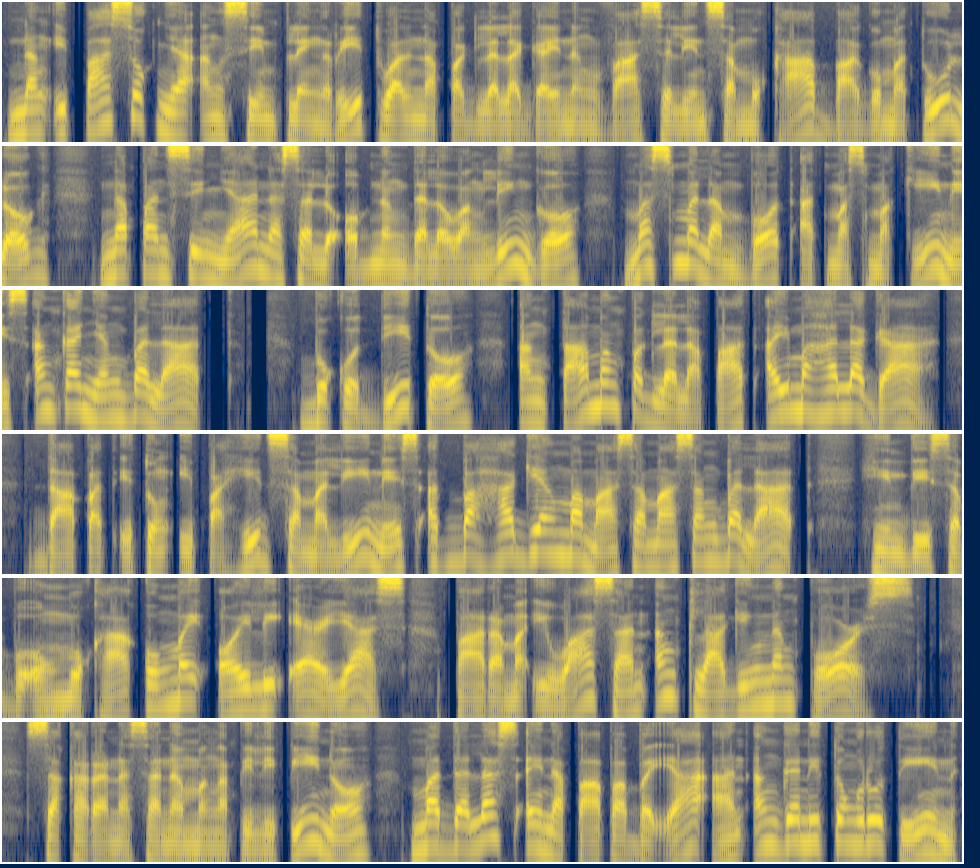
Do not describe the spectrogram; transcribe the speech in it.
Nang ipasok niya ang simpleng ritual na paglalagay ng Vaseline sa mukha bago matulog, napansin niya na sa loob ng dalawang linggo, mas malambot at mas makinis ang kanyang balat. Bukod dito, ang tamang paglalapat ay mahalaga. Dapat itong ipahid sa malinis at bahagyang mamasa-masang balat, hindi sa buong mukha kung may oily areas para maiwasan ang clogging ng pores. Sa karanasan ng mga Pilipino, madalas ay napapabayaan ang ganitong routine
